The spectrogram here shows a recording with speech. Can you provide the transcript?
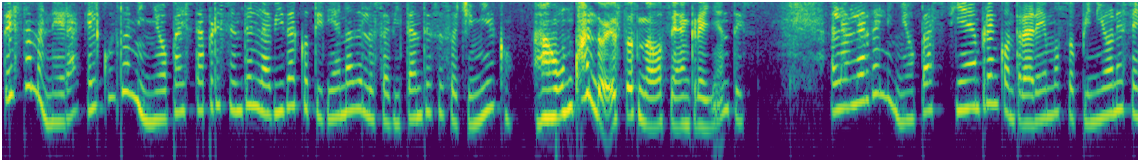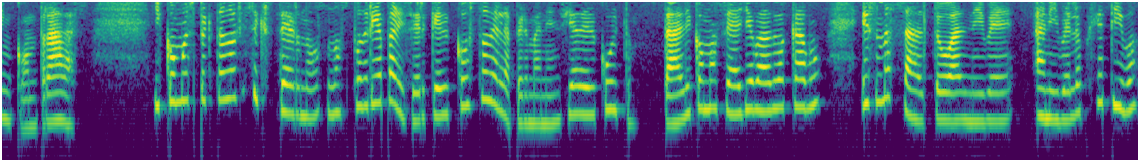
De esta manera, el culto al Niñopa está presente en la vida cotidiana de los habitantes de Xochimilco, aun cuando estos no sean creyentes. Al hablar del Niñopa siempre encontraremos opiniones encontradas, y como espectadores externos nos podría parecer que el costo de la permanencia del culto, tal y como se ha llevado a cabo, es más alto a nivel objetivo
